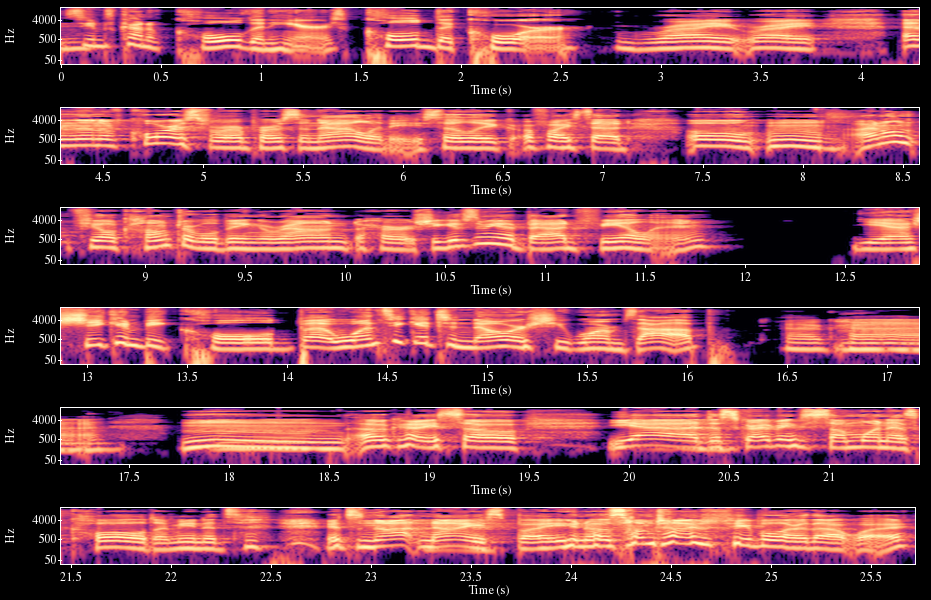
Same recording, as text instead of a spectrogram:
it seems kind of cold in here. It's cold decor. Right, right. And then of course for our personality. So like if I said, oh, mm, I don't feel comfortable being around her. She gives me a bad feeling. Yeah, she can be cold, but once you get to know her, she warms up. Okay. Mm. Mm-hmm. Mm-hmm. Okay. So yeah, mm-hmm. describing someone as cold. I mean, it's, it's not nice, but you know, sometimes people are that way.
